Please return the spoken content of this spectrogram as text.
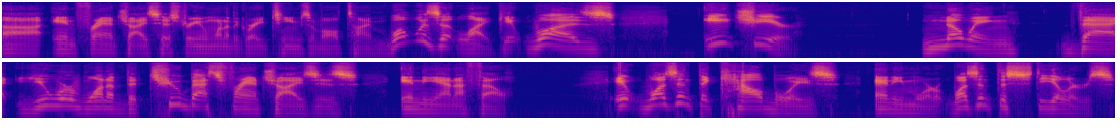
uh, in franchise history and one of the great teams of all time. What was it like? It was each year knowing that you were one of the two best franchises in the nfl it wasn't the cowboys anymore. It wasn't the steelers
